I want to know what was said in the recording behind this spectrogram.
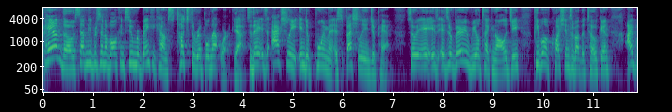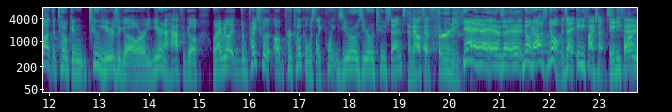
Japan, though, 70% of all consumer bank accounts touch the Ripple network. Yeah. So they, it's actually in deployment, especially in Japan. So it, it's- it's a very real technology. People have questions about the token. I bought the token two years ago or a year and a half ago when I realized the price uh, per token was like 0.002 cents. and now it's at 30. yeah, and it was uh, no, now it's no, it's at 85 cents. 85. Uh, yeah,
